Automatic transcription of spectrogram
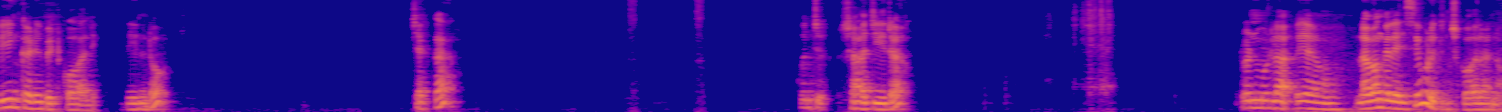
బియ్యం కడిగి పెట్టుకోవాలి. దీనిలో చెక్క కొంచెం షాజీరా రెండు మూడు లవంగలు వేసి ఉడికించుకోవాలను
